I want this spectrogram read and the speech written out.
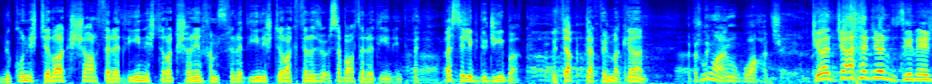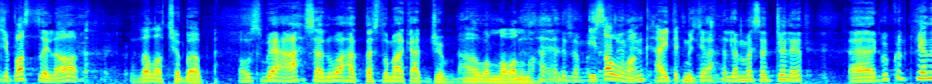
بيكون اشتراك الشهر 30 اشتراك شهرين 35 اشتراك ثلاث- 37 أنت فاهم؟ بس اللي بده يجيبك بثبتك في المكان. شو هاد؟ جد جد جد يصير إيش يفصل آه. غلط شباب. أسبوع أحسن واحد تاخذه معك على الجيم. آه والله والله. يصورك. هاي تكملة لما سجلت. آه قلت كنت يعني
